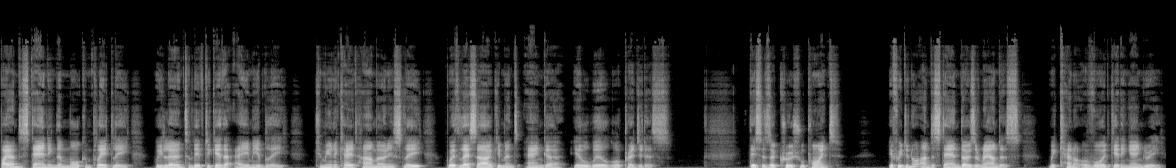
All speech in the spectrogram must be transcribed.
By understanding them more completely, we learn to live together amiably, communicate harmoniously, with less argument, anger, ill will, or prejudice. This is a crucial point. If we do not understand those around us, we cannot avoid getting angry.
